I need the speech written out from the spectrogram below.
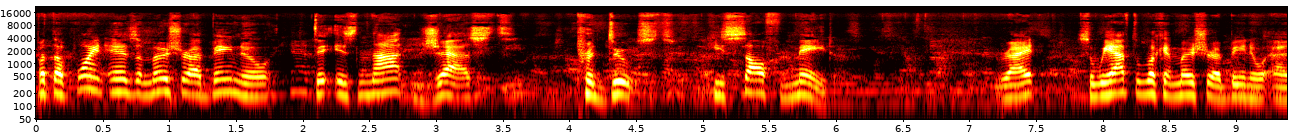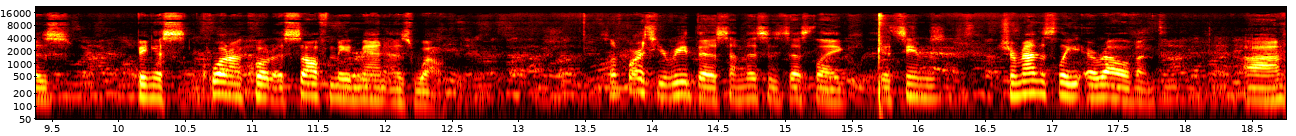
But the point is Moshe Rabbeinu is not just produced, he's self made. Right? So we have to look at Moshe Rabbeinu as being a quote unquote a self made man as well. So, of course, you read this, and this is just like, it seems tremendously irrelevant. Um,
